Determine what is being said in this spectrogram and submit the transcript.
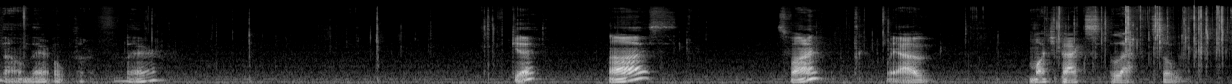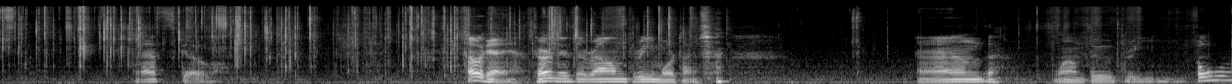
down there. Oh, sorry. There. Okay. Nice. It's fine. We have much packs left, so let's go. Okay, turn this around three more times. and one, two, three, four.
